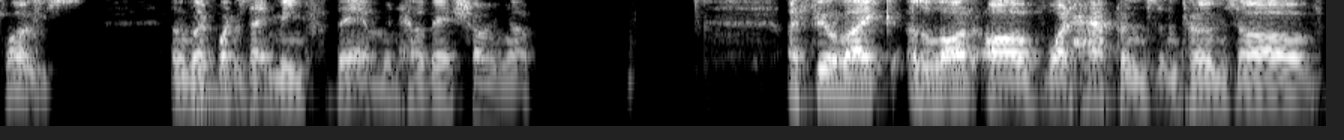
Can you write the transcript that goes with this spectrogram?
close and i'm like mm. what does that mean for them and how they're showing up i feel like a lot of what happens in terms of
